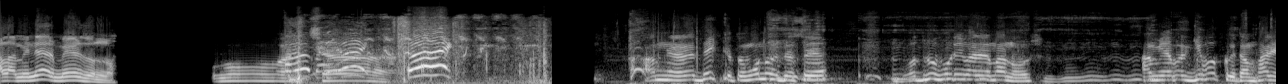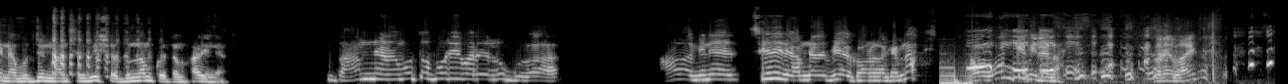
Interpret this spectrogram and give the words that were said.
আলামিনের মেয়ের জন্য। ও আচ্ছা। আপনারা দেখতে তো মনে হইতেছে ভদ্র পরিবারের মানুষ। আমি আবার গিবত কইতাম পারি না বুঝছেন? মানুষের বিশ্ব দুর্নাম কইতাম পারি না। কিন্তু আপনার মতো পরিবারের লোকগুলা আলামিনের ছেড়ে আপনারা বিয়ে করার লাগে না। আমার মনকে দিলে না। ভাই কি হয়েছে কয়ে যাওয়েন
